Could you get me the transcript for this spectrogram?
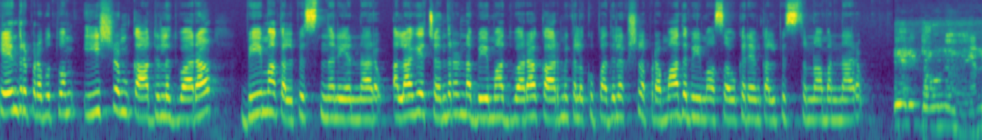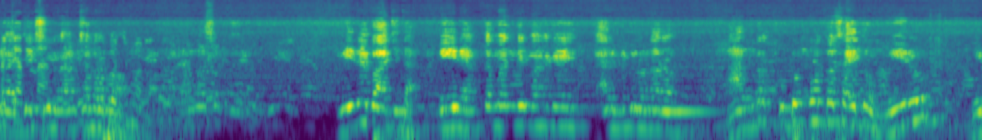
కేంద్ర ప్రభుత్వం ఈశ్రమ్ కార్డుల ద్వారా బీమా కల్పిస్తుందని అన్నారు. అలాగే చంద్రన్న బీమా ద్వారా కార్మికులకు పది లక్షల ప్రమాద బీమా సౌకర్యం కల్పిస్తున్నామన్నారు. మీరే బాధ్యత. మీరు ఎంతమంది మనకి కార్మికులు ఉన్నారో అందరు కుటుంబంతో సైతం మీరు మీ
